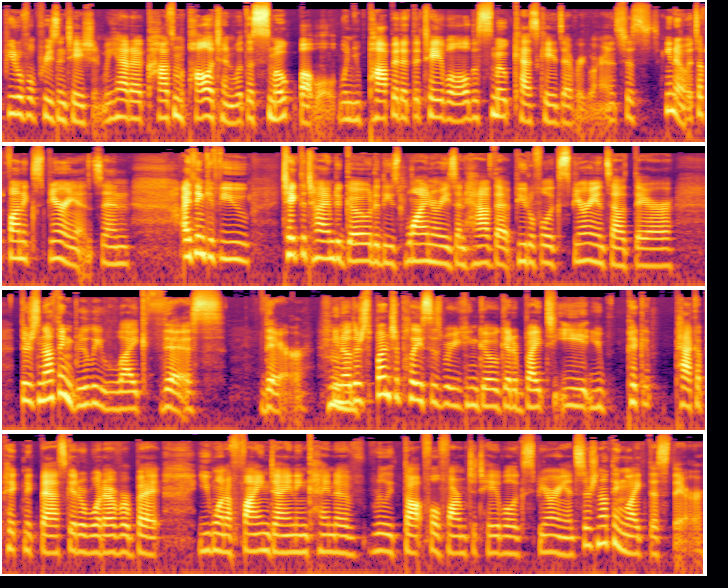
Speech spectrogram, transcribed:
Beautiful presentation. We had a cosmopolitan with a smoke bubble. When you pop it at the table, all the smoke cascades everywhere. And it's just, you know, it's a fun experience. And I think if you take the time to go to these wineries and have that beautiful experience out there, there's nothing really like this there. You know, hmm. there's a bunch of places where you can go get a bite to eat. You pick a, pack a picnic basket or whatever, but you want a fine dining kind of really thoughtful farm to table experience. There's nothing like this there.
